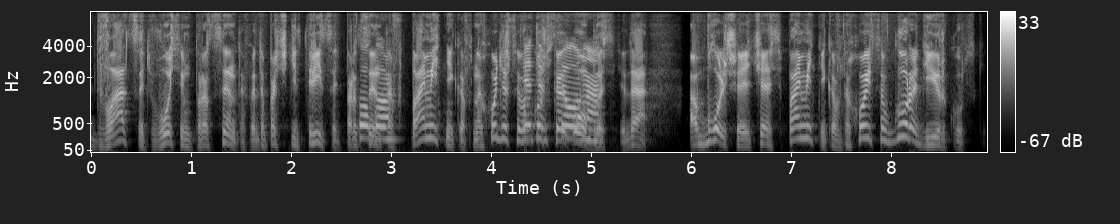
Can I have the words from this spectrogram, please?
28%. Это почти 30% Ого. памятников находится в Иркутской области. Да. А большая часть памятников находится в городе Иркутске.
